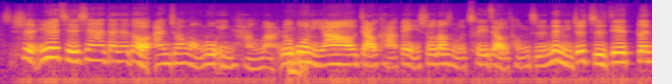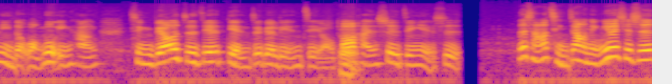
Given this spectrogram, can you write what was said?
子。是因为其实现在大家都有安装网络银行嘛，如果你要缴卡费，你收到什么催缴通知，那你就直接登你的网络银行，请不要直接点这个链接哦，包含税金也是。那想要请教您，因为其实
